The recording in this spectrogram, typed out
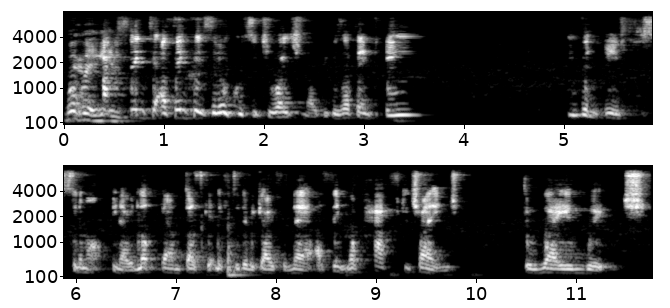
What we- I think I think it's an awkward situation though because I think e- even if cinema, you know, lockdown does get lifted and we go from there, I think they'll have to change the way in which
